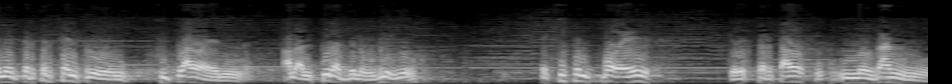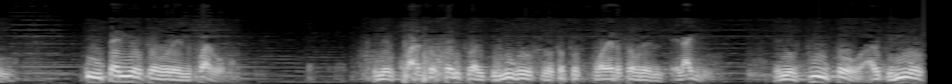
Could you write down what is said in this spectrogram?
En el tercer centro, situado a la altura del ombligo, existen poderes que despertados nos dan imperio sobre el fuego. En el cuarto centro adquirimos nosotros poder sobre el, aire. En el quinto adquirimos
